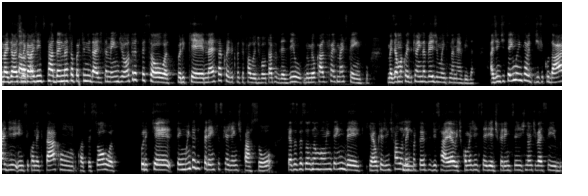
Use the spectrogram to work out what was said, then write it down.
mas eu acho Fala, legal a gente estar tá dando essa oportunidade também de outras pessoas, porque nessa coisa que você falou de voltar para o Brasil, no meu caso faz mais tempo, mas é uma coisa que eu ainda vejo muito na minha vida. A gente tem muita dificuldade em se conectar com, com as pessoas, porque tem muitas experiências que a gente passou que essas pessoas não vão entender, que é o que a gente falou Sim. da importância de Israel e de como a gente seria diferente se a gente não tivesse ido.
